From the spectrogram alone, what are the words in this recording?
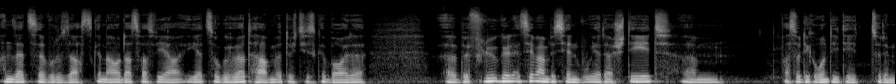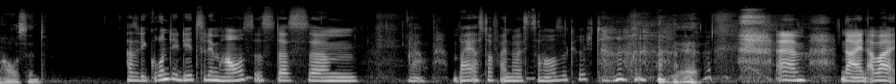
Ansätze, wo du sagst, genau das, was wir jetzt so gehört haben, wird durch dieses Gebäude äh, beflügelt? Erzähl mal ein bisschen, wo ihr da steht, ähm, was so die Grundidee zu dem Haus sind. Also die Grundidee zu dem Haus ist, dass ähm, ja, Bayersdorf ein neues Zuhause kriegt. Yeah. ähm, nein, aber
